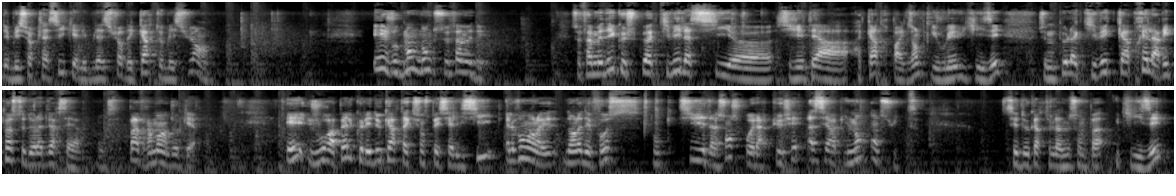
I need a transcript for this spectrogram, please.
des blessures classiques et les blessures des cartes blessures. Et j'augmente donc ce fameux dé. Ce fameux dé que je peux activer là si, euh, si j'étais à, 4 par exemple, qui voulait l'utiliser, je ne peux l'activer qu'après la riposte de l'adversaire. Donc c'est pas vraiment un joker. Et je vous rappelle que les deux cartes action spéciale ici, elles vont dans la, dans la défausse. Donc si j'ai de la chance, je pourrais la repiocher assez rapidement ensuite. Ces deux cartes-là ne sont pas utilisées.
